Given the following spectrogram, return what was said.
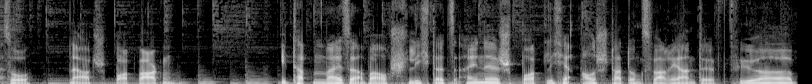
also eine Art Sportwagen, etappenweise aber auch schlicht als eine sportliche Ausstattungsvariante für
